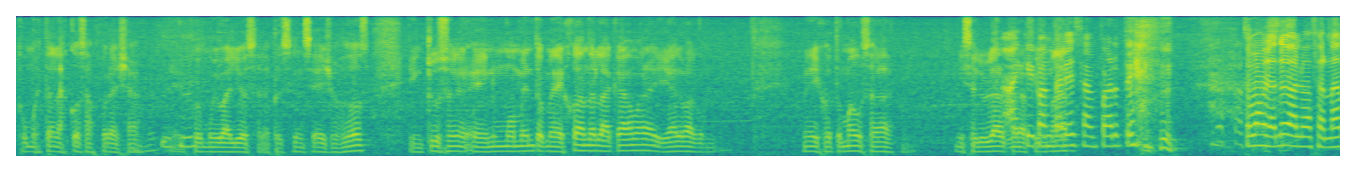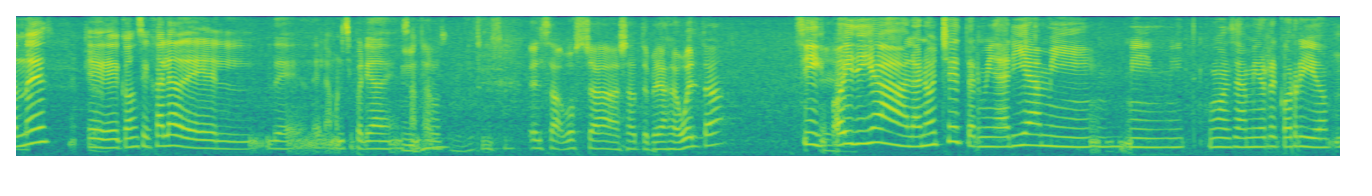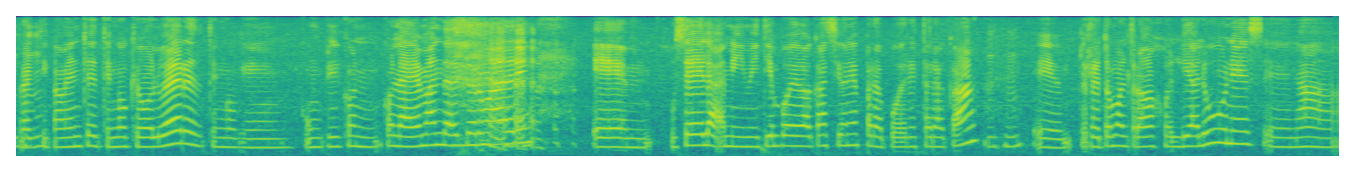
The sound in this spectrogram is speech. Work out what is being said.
cómo están las cosas por allá. Eh, fue muy valiosa la presencia de ellos dos. Incluso en un momento me dejó dando la cámara y Alba me dijo, toma usa mi celular Hay para que filmar. contar esa parte. Estamos hablando de Alba Fernández, eh, concejala del- de, de la Municipalidad de Santa. Rosa. Sí, sí. Elsa, vos ya, ya te pegas la vuelta. Sí, Eh. hoy día a la noche terminaría mi, mi, mi, ¿cómo se llama? mi recorrido. Prácticamente tengo que volver, tengo que cumplir con, con la demanda de ser madre. Eh, usé la- mi, mi tiempo de vacaciones para poder estar acá. Eh, retomo el trabajo el día lunes. eh, nada,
